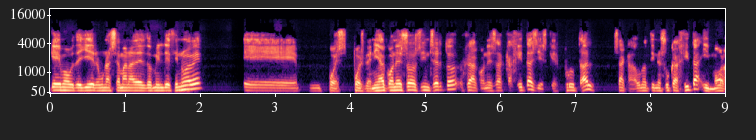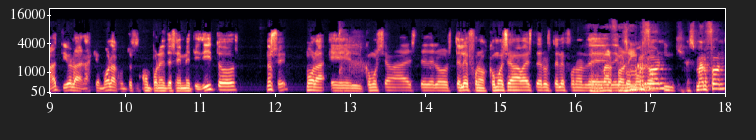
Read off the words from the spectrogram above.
Game of the Year una semana del 2019, eh, pues, pues venía con esos insertos, o sea, con esas cajitas y es que es brutal. O sea, cada uno tiene su cajita y mola, tío. La verdad es que mola con todos sus componentes ahí metiditos. No sé, mola. El, ¿Cómo se llama este de los teléfonos? ¿Cómo se llamaba este de los teléfonos de Smartphone? Smartphone.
